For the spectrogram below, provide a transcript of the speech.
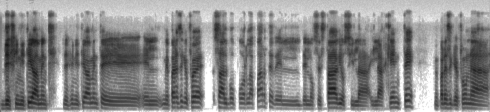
Definitivamente, definitivamente, el, me parece que fue, salvo por la parte del, de los estadios y la, y la gente, me parece que fue una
